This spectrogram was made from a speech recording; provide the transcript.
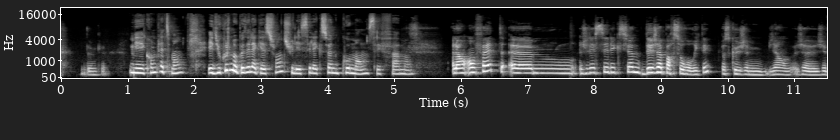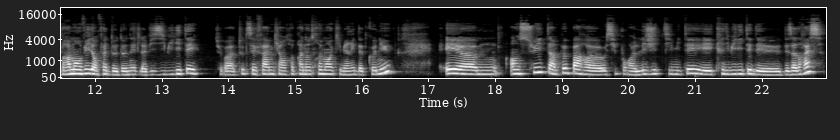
Donc... Mais complètement. Et du coup, je me posais la question, tu les sélectionnes comment, ces femmes? Alors en fait, euh, je les sélectionne déjà par sororité parce que j'aime bien, j'ai vraiment envie en fait de donner de la visibilité, tu vois, à toutes ces femmes qui entreprennent autrement, qui méritent d'être connues. Et euh, ensuite, un peu par euh, aussi pour légitimité et crédibilité des, adresses.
